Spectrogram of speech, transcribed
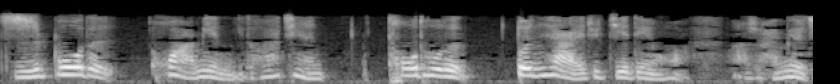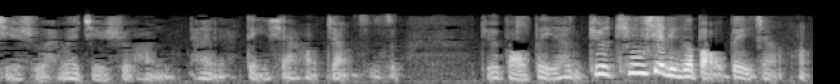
直播的画面里头，他竟然偷偷的蹲下来去接电话，然后说还没有结束，还没有结束，哈，等一下哈，这样子，就是宝贝，就出现了一个宝贝这样哈。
